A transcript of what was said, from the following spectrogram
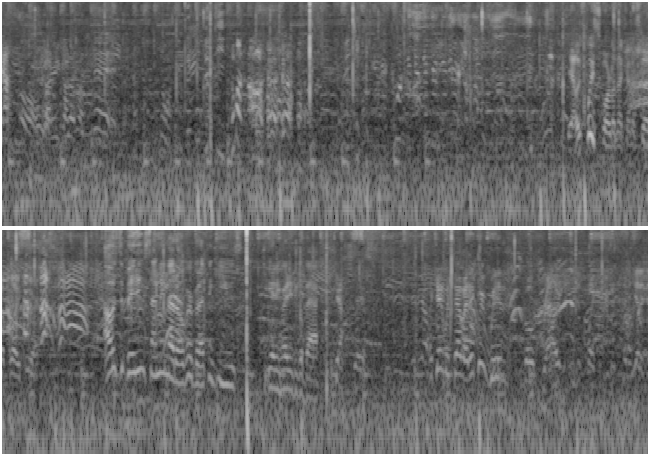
Yeah. Yeah, let's play smart on that kind of stuff. Like, yeah, I was debating sending that over, but I think he was getting ready to go back. yeah, yeah. Again, with them, I think we win both rallies. We just like didn't get it.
